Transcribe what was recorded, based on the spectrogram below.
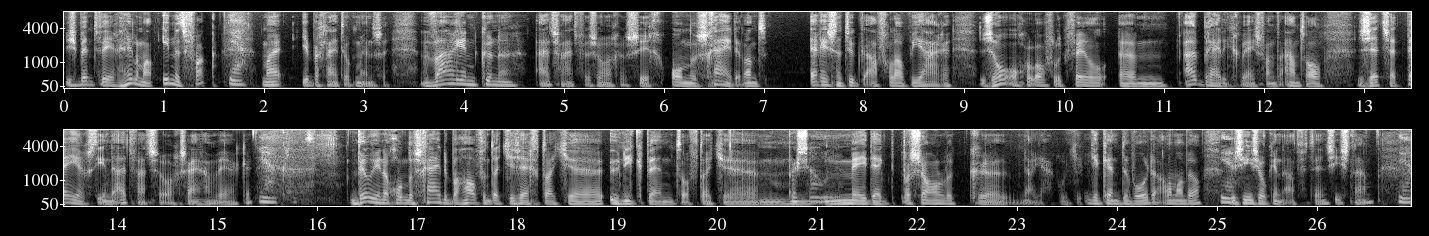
Dus je bent weer helemaal in het vak, Ja. maar je begeleidt ook mensen. Waarin kunnen uitvaartverzorgers zich onderscheiden? Want er is natuurlijk de afgelopen jaren zo ongelooflijk veel ehm, uitbreiding geweest... van het aantal ZZP'ers die in de uitvaartzorg zijn gaan werken. Ja, klopt. Wil je nog onderscheiden, behalve dat je zegt dat je uniek bent... of dat je ehm, Persoonlijk. meedenkt persoonlijk? eh, nou ja, goed, je, je kent de woorden allemaal wel. Ja. We zien ze ook in de advertenties staan. Ja.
